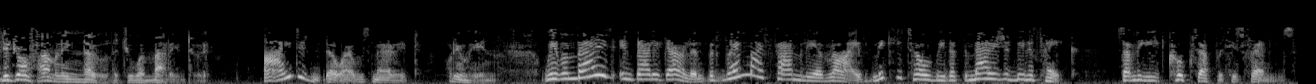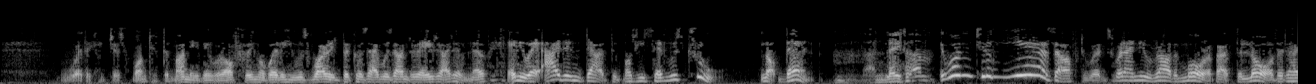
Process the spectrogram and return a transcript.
Did your family know that you were married to him? I didn't know I was married. What do you mean? We were married in Ballygowlan, but when my family arrived, Mickey told me that the marriage had been a fake, something he'd cooked up with his friends. Whether he just wanted the money they were offering or whether he was worried because I was underage, I don't know. Anyway, I didn't doubt that what he said was true. Not then. Hmm, And later? It wasn't until years afterwards, when I knew rather more about the law, that I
